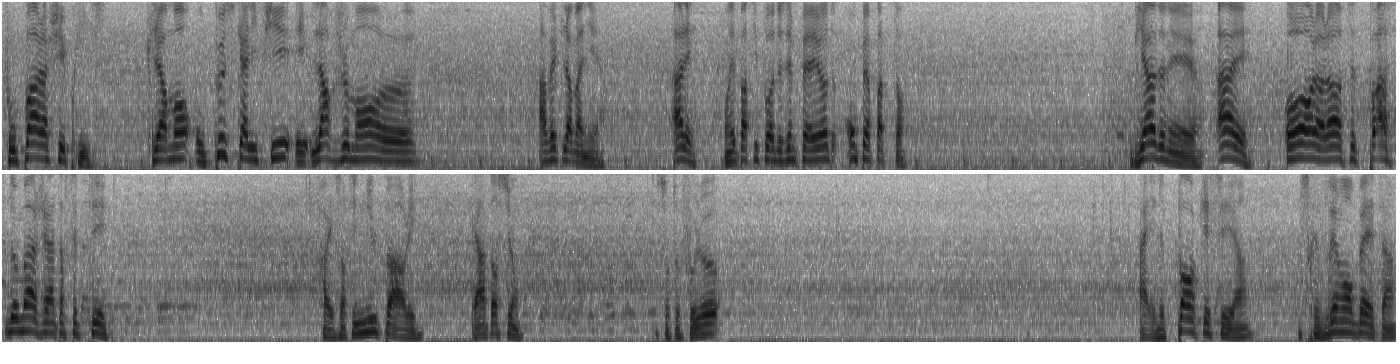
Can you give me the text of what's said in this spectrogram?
faut pas lâcher prise. Clairement, on peut se qualifier et largement euh, avec la manière. Allez, on est parti pour la deuxième période. On perd pas de temps. Bien donné. Allez. Oh là là, cette passe, dommage, elle a intercepté. Ah, il est sorti de nulle part, lui. Et attention. Attention follow. Allez, ne pas encaisser, hein. Ce serait vraiment bête, hein.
